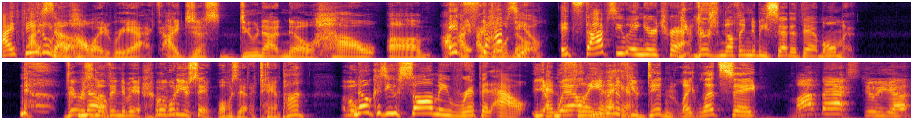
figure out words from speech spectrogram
I think I don't so. know how I'd react. I just do not know how. Um, it I, I stops don't know. you. It stops you in your tracks. There's nothing to be said at that moment. There is No. nothing to be. I mean, what do you say? What was that? A tampon? I mean, No, because you saw me rip it out Yeah, and well, even if you didn't, like, let's say my back's to you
